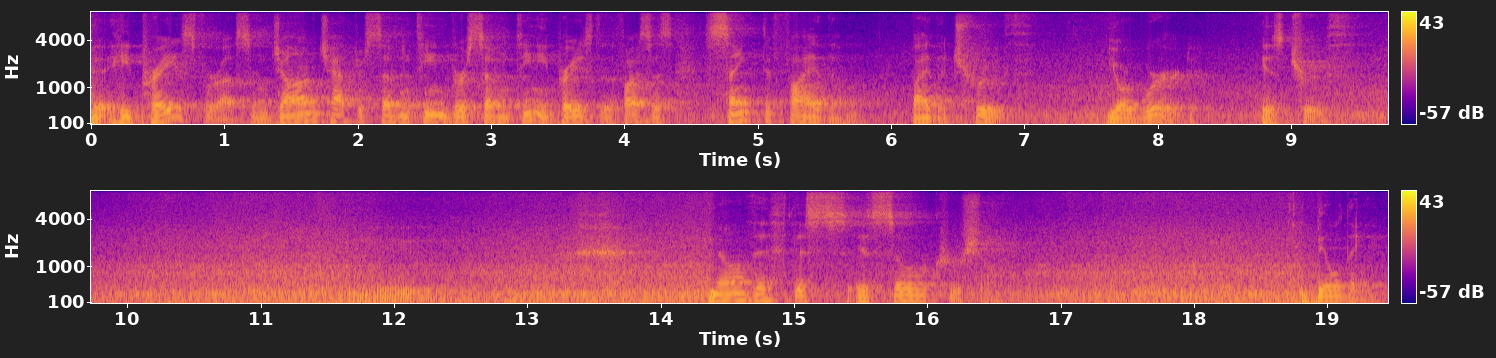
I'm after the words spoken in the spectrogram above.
He prays for us. In John chapter 17, verse 17, he prays to the Father, says, Sanctify them by the truth. Your word is truth. No, this, this is so crucial. Building.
